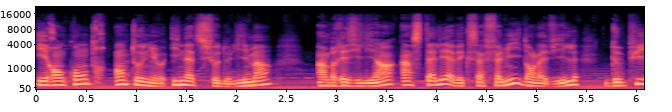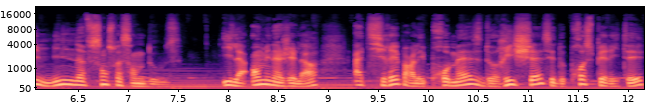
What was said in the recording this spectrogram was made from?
y rencontre Antonio Inácio de Lima, un Brésilien installé avec sa famille dans la ville depuis 1972. Il a emménagé là, attiré par les promesses de richesse et de prospérité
